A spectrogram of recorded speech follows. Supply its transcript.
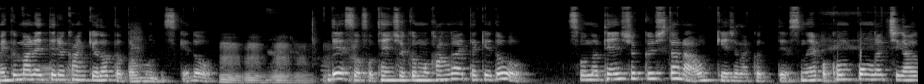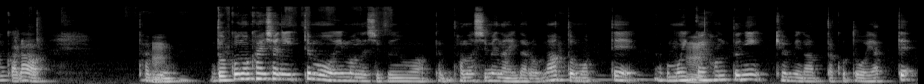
恵まれてる環境だったと思うんですけど。で、そうそう、転職も考えたけど、そんな転職したら OK じゃなくって、そのやっぱ根本が違うから、多分、うどこの会社に行っても今の自分は多分楽しめないだろうなと思って、なんかもう一回本当に興味があったことをやって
